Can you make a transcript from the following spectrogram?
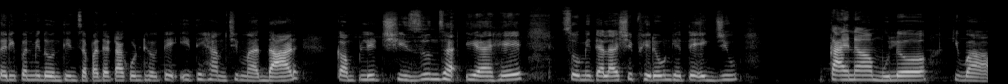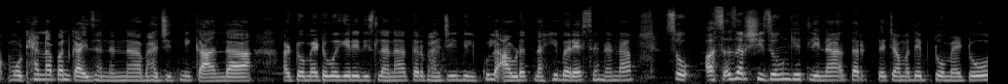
तरी पण मी दोन तीन चपात्या टाकून ठेवते. इथे आमची मा डाळ कंप्लीट शिजून झाली आहे. सो मी त्याला अशी फिरवून घेते. एक जीव काय ना मुलं किंवा मोठ्यांना पण काही जणांना भाजीतनी कांदा टोमॅटो वगैरे दिसला ना तर भाजी बिलकुल आवडत नाही बऱ्याच जणांना. सो असं जर शिजवून घेतली ना तर त्याच्यामध्ये टोमॅटो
